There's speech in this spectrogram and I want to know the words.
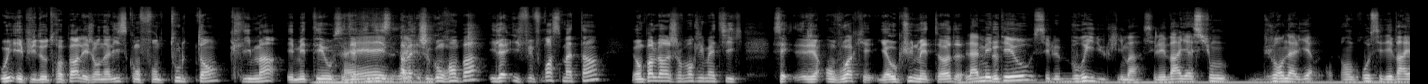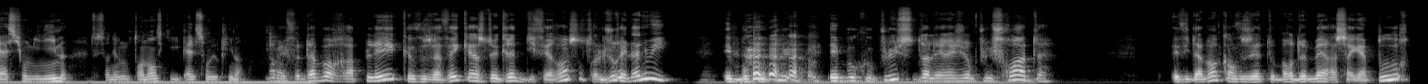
Oui, et puis d'autre part, les journalistes confondent tout le temps climat et météo. C'est-à-dire qu'ils disent ah ben, Je comprends pas, il, a- il fait froid ce matin et on parle de réchauffement climatique. C'est- On voit qu'il n'y a aucune méthode. La de- météo, c'est le bruit du climat, c'est les variations journalières. En gros, c'est des variations minimes sur des tendances qui, elles, sont le climat. Non, mais il faut d'abord rappeler que vous avez 15 degrés de différence entre le jour et la nuit. Et beaucoup plus, et beaucoup plus dans les régions plus froides. Évidemment, quand vous êtes au bord de mer à Singapour,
